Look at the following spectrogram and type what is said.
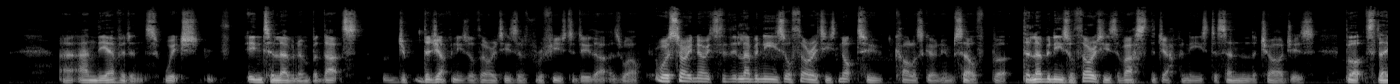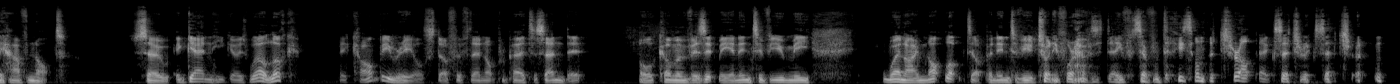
uh, and the evidence which into Lebanon, but that's the Japanese authorities have refused to do that as well. Well, sorry, no, it's to the Lebanese authorities, not to Carlos Ghosn himself, but the Lebanese authorities have asked the Japanese to send them the charges, but they have not. So again, he goes, well, look, it can't be real stuff if they're not prepared to send it or come and visit me and interview me when I'm not locked up and interviewed 24 hours a day for several days on the trot, etc., etc.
